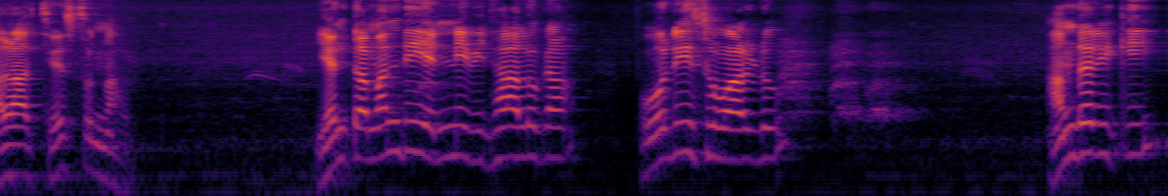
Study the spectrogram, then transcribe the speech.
అలా చేస్తున్నారు. ఎంతమంది ఎన్ని విధాలుగా పోలీసు వాళ్ళు అందరికీ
